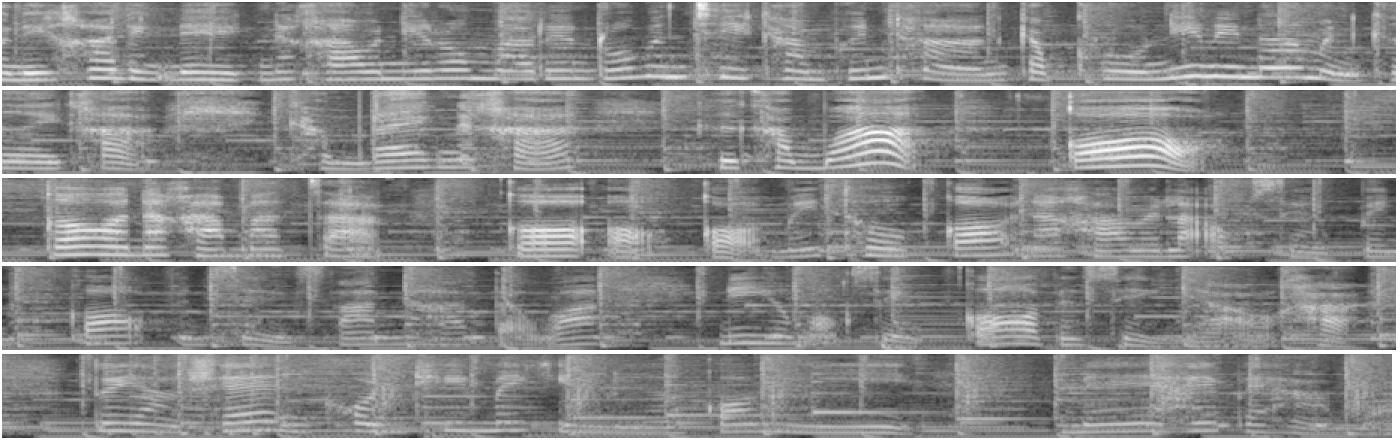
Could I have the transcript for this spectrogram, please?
วัสดีค่ะเด็กๆนะคะ วันนี้เรามาเรียนรู้บัญชีคำพื้นฐานกับครูนี่ในหน้าเหมือนเคยค่ะคำแรกนะคะ คือคำว่าก็ก็นะคะมาจากกอออกเกาะไม่โทก็นะคะ เวลาออกเสียงเป็นก็เป็นเสียงสั้นนะคะ แต่ว่านิยมออกเสียงก็เป็นเสียงยาวค่ะ ตัวอย่างเช่น คนที่ไม่กินเนื้อก็มี แม่ให้ไปหาหมอ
